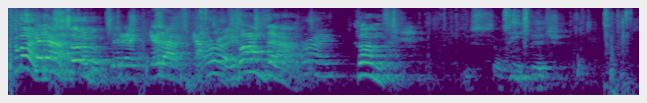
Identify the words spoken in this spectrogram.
Come on, Get out! son of a... Get out! Get out! All right. Calm down. All right. Come son of a bitch.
